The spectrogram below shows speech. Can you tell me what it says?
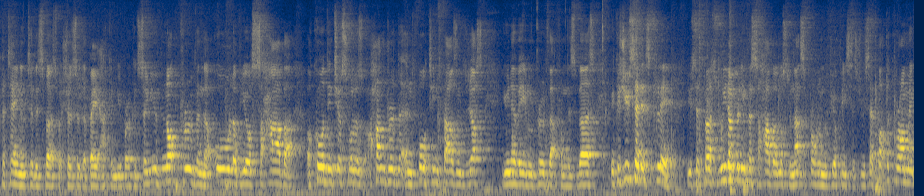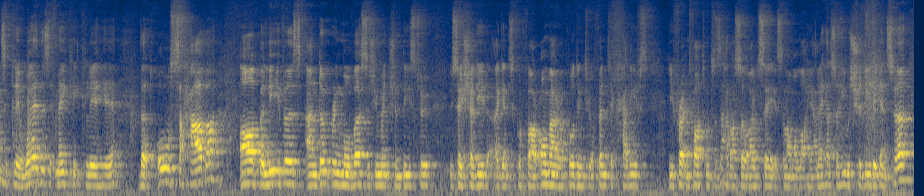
pertaining to this verse, which shows that the bay'ah can be broken. So you've not proven that all of your Sahaba, according to your scholars, 114,000 just. You never even proved that from this verse because you said it's clear. You said first, we don't believe the Sahaba Muslim. That's the problem with your thesis. You said, but the Quran makes it clear. Where does it make it clear here that all Sahaba are believers? And don't bring more verses. You mentioned these two. You say Shadid against the Kuffar. Omar, according to authentic hadiths, he threatened Fatima to Zahra, so I would say Islam Allahi alayha. So he was shadid against her,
